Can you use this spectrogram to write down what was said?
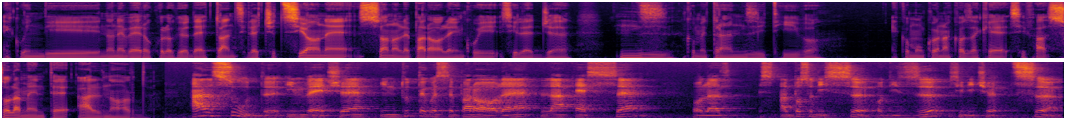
e quindi non è vero quello che ho detto, anzi l'eccezione sono le parole in cui si legge nz come transitivo. È comunque una cosa che si fa solamente al nord. Al sud, invece, in tutte queste parole la S o la, al posto di S o di Z si dice Z,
